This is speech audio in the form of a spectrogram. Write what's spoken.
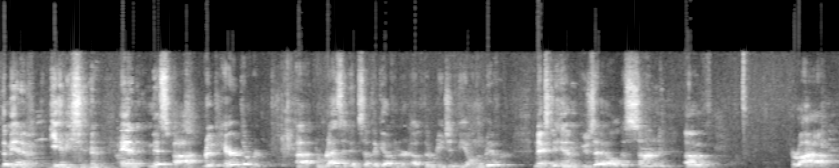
the men of Gibeon and Mizpah repaired the uh, residence of the governor of the region beyond the river. Next to him, Uzziel, the son of Hariah,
